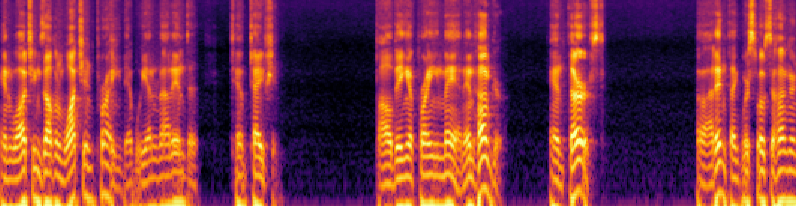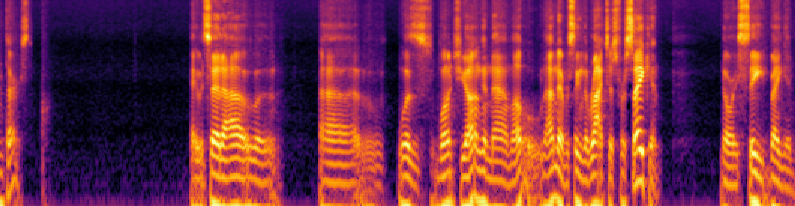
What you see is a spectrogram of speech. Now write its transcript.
And watchings often watch and pray that we enter not into temptation. Paul being a praying man, and hunger and thirst. Oh, I didn't think we're supposed to hunger and thirst. David said, I uh, uh, was once young and now I'm old. I've never seen the righteous forsaken, nor his seed begging,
